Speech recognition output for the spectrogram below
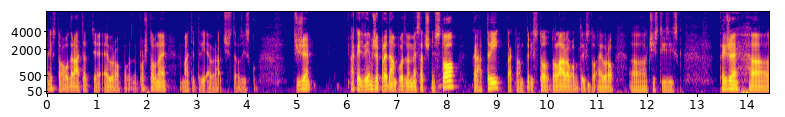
Hej, z toho odrátate euro, povedzme poštovné, a máte 3 eurá čistého zisku. Čiže, a keď viem, že predám povedzme mesačne 100, krát 3, tak mám 300 dolárov alebo 300 eur uh, čistý zisk. Takže uh,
